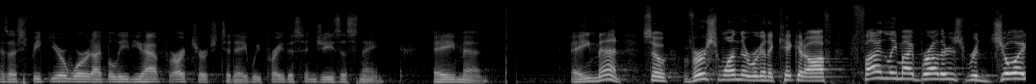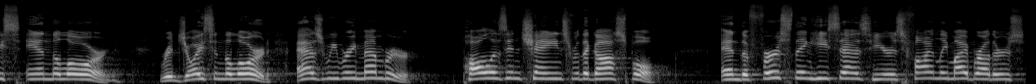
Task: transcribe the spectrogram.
As I speak your word, I believe you have for our church today. We pray this in Jesus' name. Amen. Amen. So, verse 1 there, we're going to kick it off. Finally, my brothers, rejoice in the Lord. Rejoice in the Lord. As we remember, Paul is in chains for the gospel. And the first thing he says here is, finally, my brothers,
